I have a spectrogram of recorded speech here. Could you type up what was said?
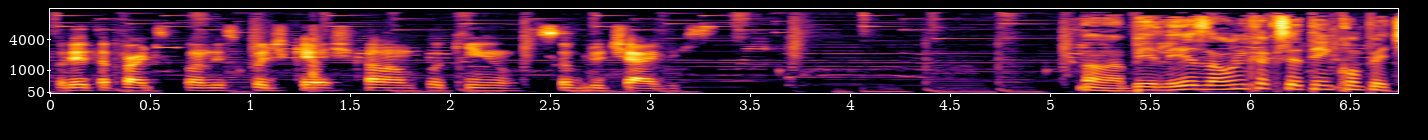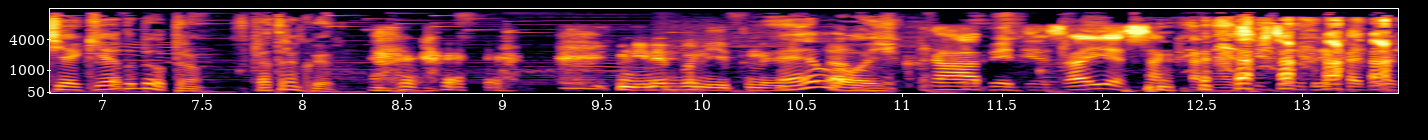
poder estar participando desse podcast e falar um pouquinho sobre o Chargers. Não, a beleza, a única que você tem que competir aqui é a do Beltrão. Fica tranquilo. Menino é bonito mesmo. É tá lógico. Ah, beleza. Aí é sacanagem. Vocês estão de brincadeira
